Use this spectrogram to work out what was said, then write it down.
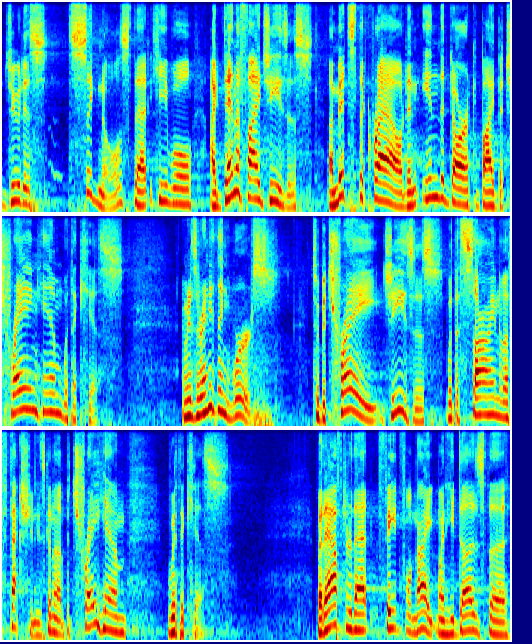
Judas signals that he will identify Jesus amidst the crowd and in the dark by betraying him with a kiss. I mean, is there anything worse to betray Jesus with a sign of affection? He's going to betray him with a kiss. But after that fateful night, when he does the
